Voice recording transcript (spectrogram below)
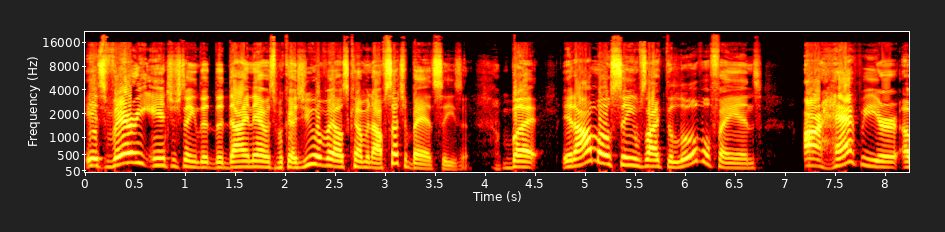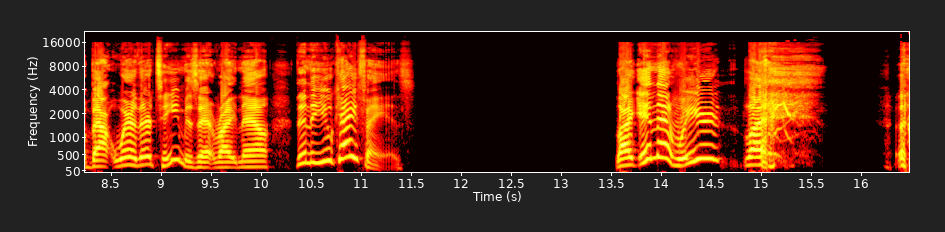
it's very interesting that the dynamics because U of L's coming off such a bad season, but it almost seems like the Louisville fans are happier about where their team is at right now than the UK fans. Like, isn't that weird? Like,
